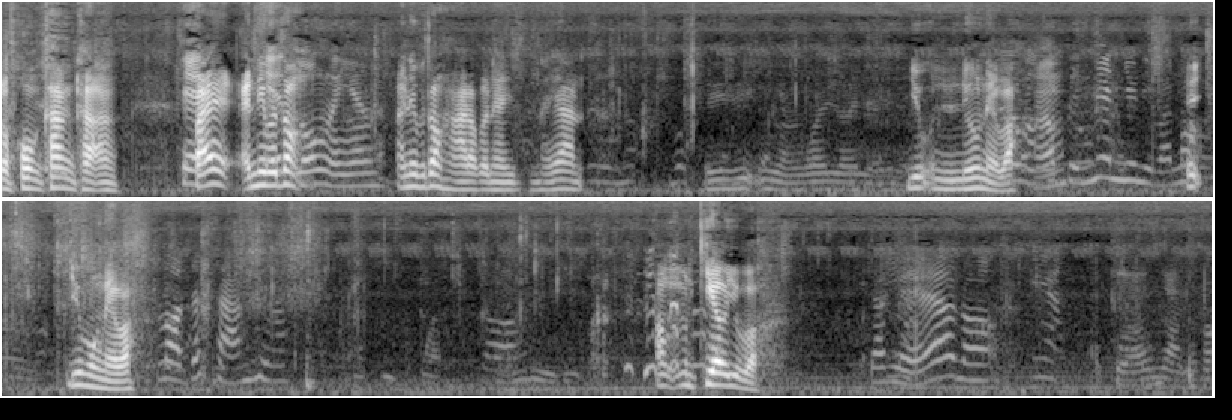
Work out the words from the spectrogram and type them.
ลำโพงข้างทาง ไป อันนี้ไม่ต้องลงอะไรยังอันนี้ไม่ต้องหาเรากันในในย่านเฮ้ยอีหยังไว้เลยเลยอยู่อยู่ไหนวะเป็นเม่นอยู่นี่วะเฮ้ยอยู่ตรงไหนวะหลอดจะสามเทียเอ้ามันเกี่ยวอยู่บ่จักแล้วเนาะแกนอยากให้เขา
